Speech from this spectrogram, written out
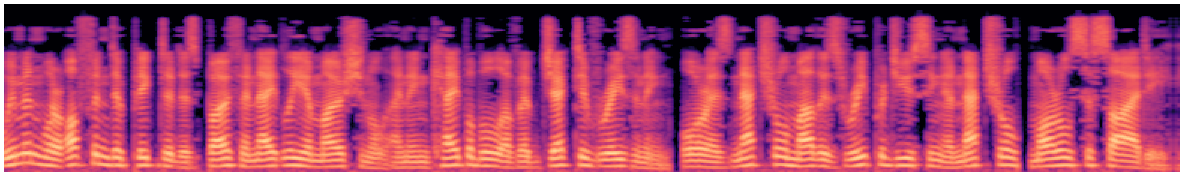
Women were often depicted as both innately emotional and incapable of objective reasoning, or as natural mothers reproducing a natural, moral society.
